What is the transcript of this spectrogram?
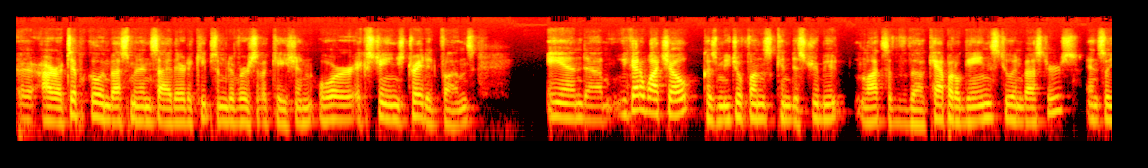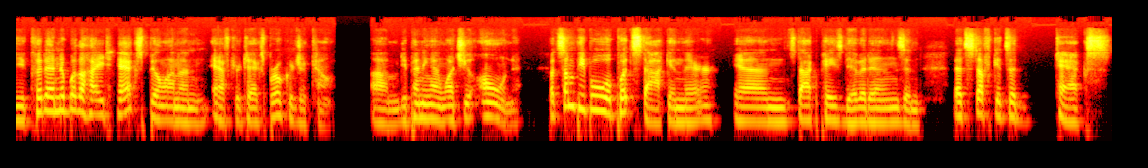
uh, are a typical investment inside there to keep some diversification, or exchange traded funds. And um, you got to watch out because mutual funds can distribute lots of the capital gains to investors. And so you could end up with a high tax bill on an after tax brokerage account, um, depending on what you own. But some people will put stock in there and stock pays dividends and that stuff gets a tax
